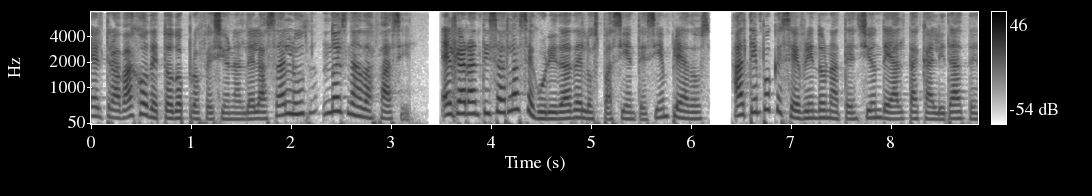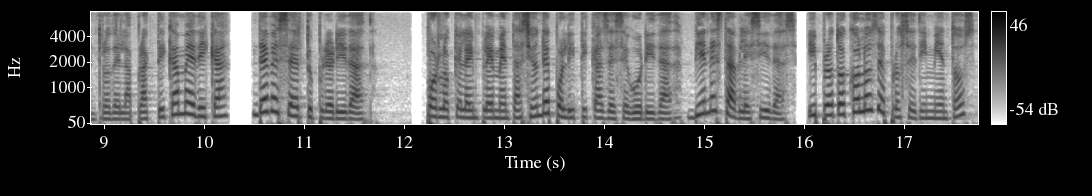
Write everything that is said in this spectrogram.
El trabajo de todo profesional de la salud no es nada fácil. El garantizar la seguridad de los pacientes y empleados, al tiempo que se brinda una atención de alta calidad dentro de la práctica médica, debe ser tu prioridad. Por lo que la implementación de políticas de seguridad bien establecidas y protocolos de procedimientos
